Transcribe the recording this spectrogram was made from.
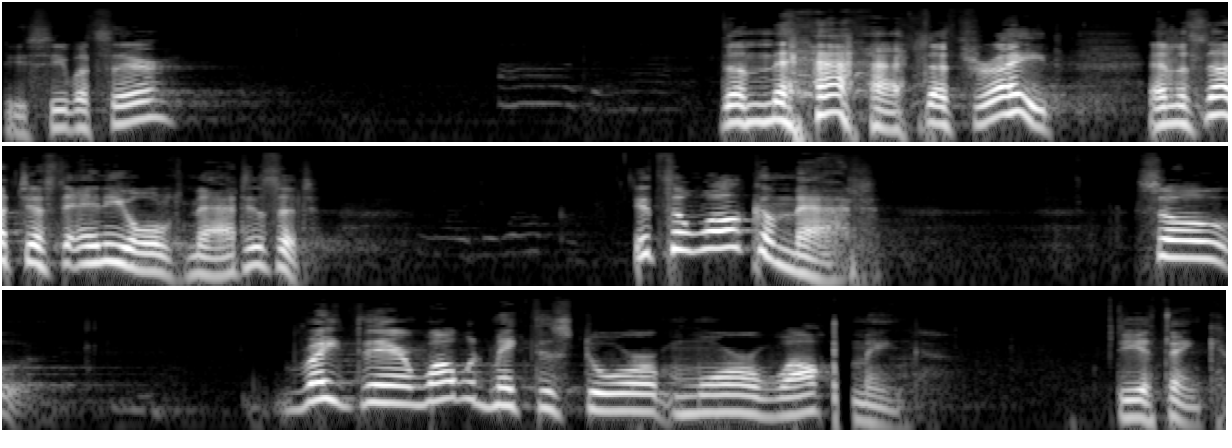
Do you see what's there? the mat, that's right. And it's not just any old mat, is it? It's a welcome mat. So, right there, what would make this door more welcoming, do you think?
